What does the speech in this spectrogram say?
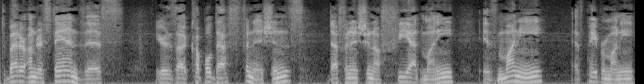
To better understand this, here's a couple definitions. Definition of fiat money is money, as paper money,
